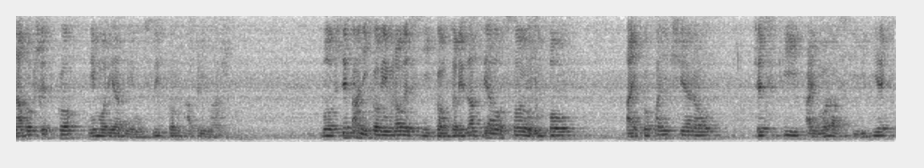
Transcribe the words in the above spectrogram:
Nadovšetko mimoriadným muslistom a primášom. Bol Štefánikovým rovesníkom, ktorý zasiahol svojou lupou aj kopaničiarov, český aj moravský vidiek,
